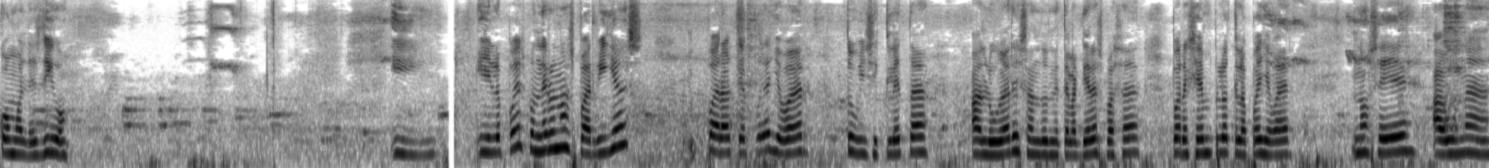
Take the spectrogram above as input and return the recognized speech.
como les digo. Y, y le puedes poner unas parrillas para que pueda llevar tu bicicleta a lugares en donde te la quieras pasar. Por ejemplo, te la puedes llevar, no sé, a una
